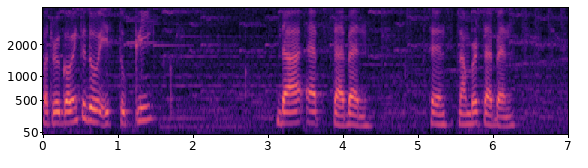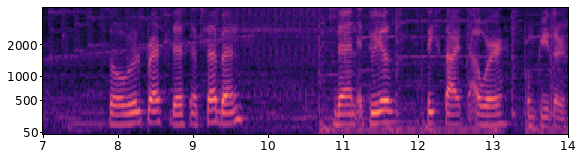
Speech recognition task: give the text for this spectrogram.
What we're going to do is to click the F7 since it's number 7 so we will press this F7 then it will restart our computer.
